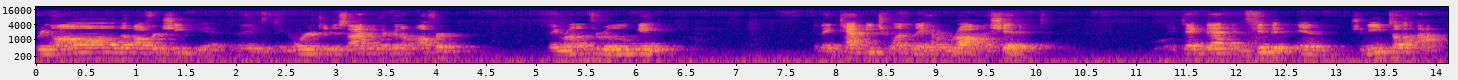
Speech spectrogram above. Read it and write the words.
bring all the offered sheep in. They, in order to decide what they're going to offer, they run them through a little gate. And they tap each one, they have a rod, a shedet. They take that and dip it in Shanid Tola'at,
